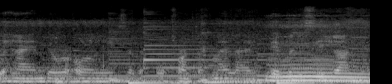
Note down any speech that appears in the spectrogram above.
behind. They were always at the forefront of my life. Every decision,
